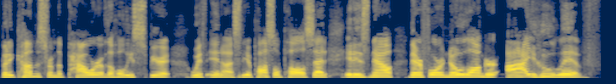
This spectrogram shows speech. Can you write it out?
but it comes from the power of the Holy Spirit within us. The Apostle Paul said, It is now, therefore, no longer I who live,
